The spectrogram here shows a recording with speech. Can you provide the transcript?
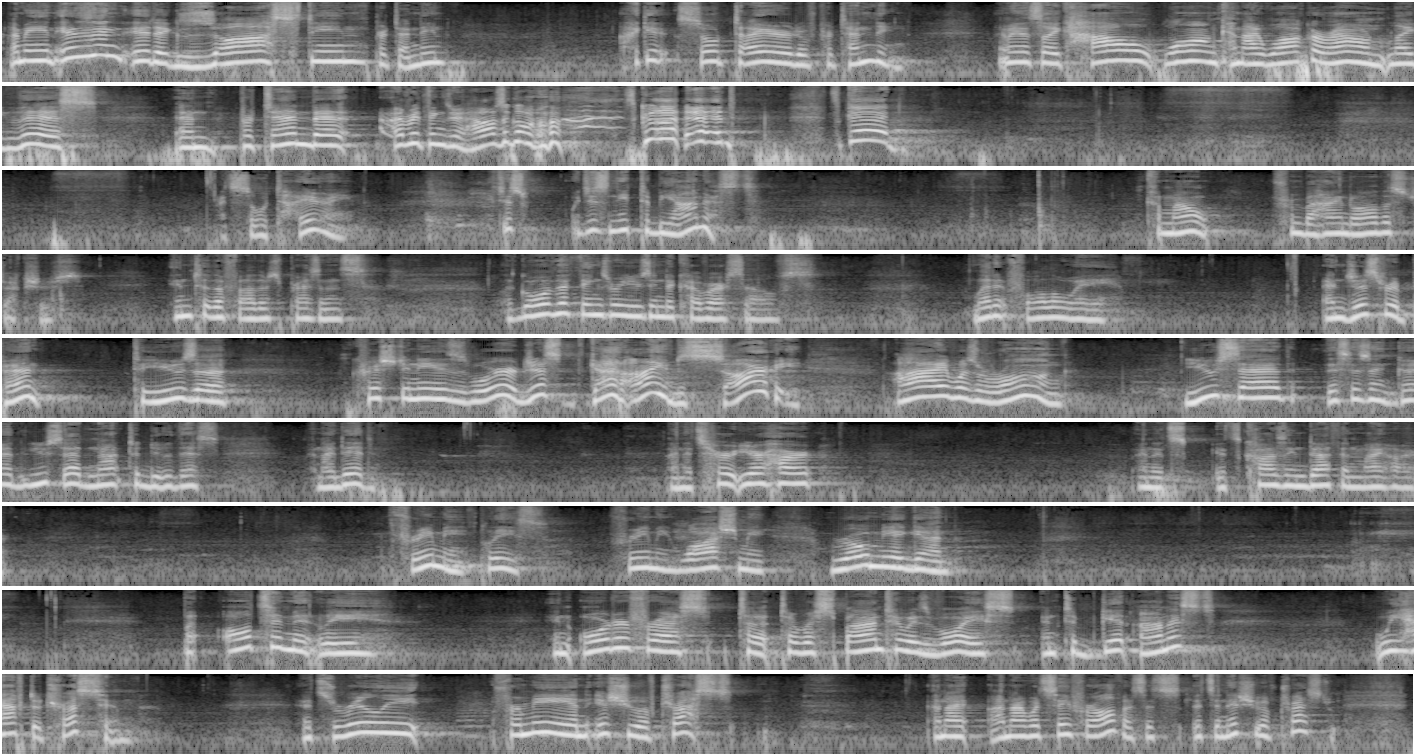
I mean, isn't it exhausting pretending? I get so tired of pretending. I mean, it's like, how long can I walk around like this and pretend that everything's good? How's it going? it's good. It's good. It's so tiring. It just we just need to be honest. Come out from behind all the structures into the Father's presence. Let go of the things we're using to cover ourselves. Let it fall away. And just repent. To use a Christianese word, just, God, I am sorry. I was wrong. You said this isn't good. You said not to do this. And I did. And it's hurt your heart. And it's, it's causing death in my heart. Free me, please. Free me. Wash me. Robe me again. But ultimately, in order for us to, to respond to his voice and to get honest, we have to trust Him. It's really, for me, an issue of trust. And I, and I would say for all of us, it's, it's an issue of trust.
